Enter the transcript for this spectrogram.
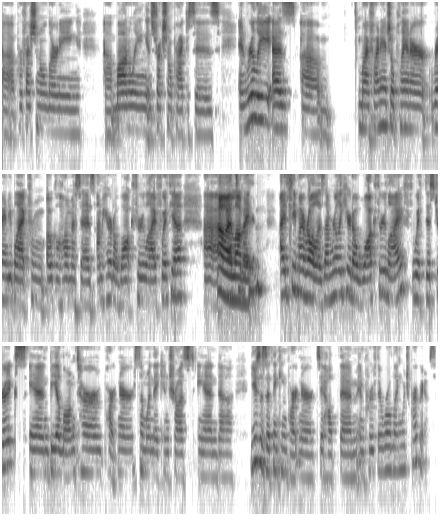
uh, professional learning, uh, modeling, instructional practices, and really, as um, my financial planner, Randy Black from Oklahoma, says, I'm here to walk through life with you. Uh, oh, I love it. I see my role as I'm really here to walk through life with districts and be a long term partner, someone they can trust, and uh, use as a thinking partner to help them improve their world language programs.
